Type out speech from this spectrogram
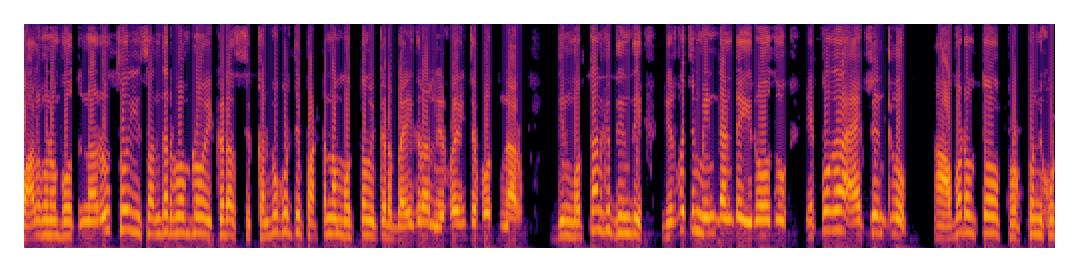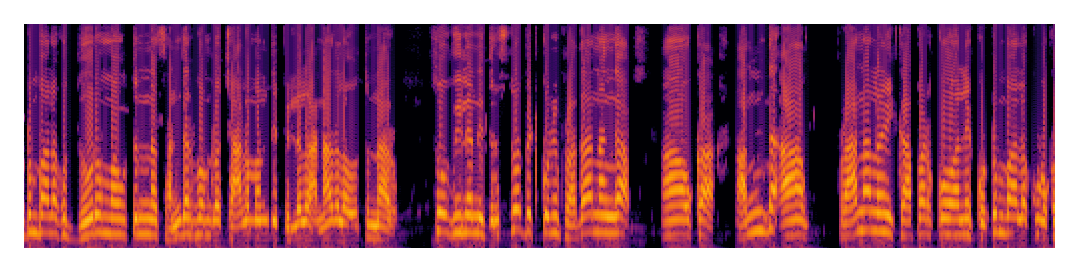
పాల్గొనబోతున్నారు. సో ఈ సందర్భంలో ఇక్కడ కల్వకుర్తి పట్టణం మొత్తం ఇక్కడ బైక్ ర్యాలీ నిర్వహించబోతున్నారు. దీని మొత్తానికి దీని నిర్వచనం ఏంటంటే ఈరోజు ఎక్కువగా యాక్సిడెంట్లు అవ్వడంతో కొన్ని కుటుంబాలకు దూరం అవుతున్న సందర్భంలో చాలామంది పిల్లలు అనాథలు అవుతున్నారు. సో వీళ్ళని దృష్టిలో పెట్టుకొని ప్రధానంగా ఒక అంద ప్రాణాలని కాపాడుకోవాలి. కుటుంబాలకు ఒక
